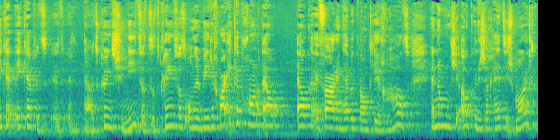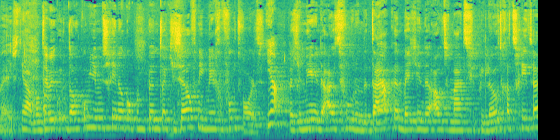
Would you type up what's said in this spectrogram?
Ik heb, ik heb het, het, het- nou, het kunstje niet, dat, dat klinkt wat oneerbiedig... maar ik heb gewoon el- elke ervaring heb ik wel een keer gehad. En dan moet je ook kunnen zeggen, het is mooi geweest. Ja, want dan, ik- dan kom je misschien ook op een punt dat je zelf niet meer gevoed wordt. Ja. Dat je meer in de uitvoerende taken, een beetje in de automatische piloot gaat schieten.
